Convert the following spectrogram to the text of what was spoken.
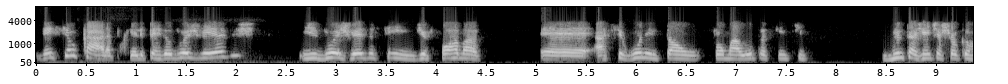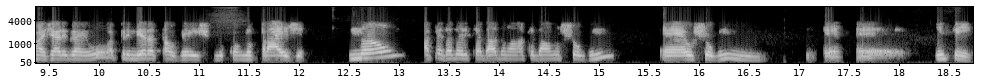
vencer o cara, porque ele perdeu duas vezes, e duas vezes, assim, de forma. a segunda, então, foi uma luta assim que muita gente achou que o Rogério ganhou. A primeira, talvez, no, no Pride, não, apesar dele ter dado uma knockdown no Shogun. É, o Shogun, é, é, enfim,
